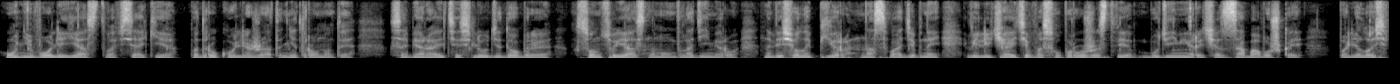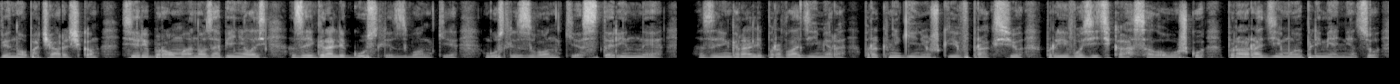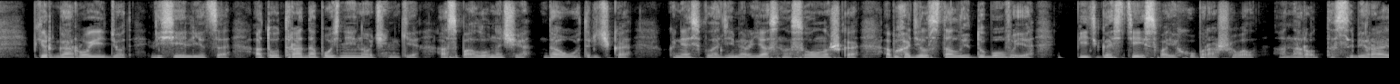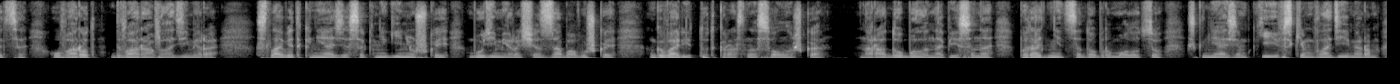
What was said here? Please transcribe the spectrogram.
У него ли яства всякие под рукой лежат, нетронутые. Собирайтесь, люди добрые, к солнцу ясному Владимиру, на веселый пир, на свадебный. Величайте во супружестве Будимирыча с забавушкой. Полилось вино по чарочкам, серебром оно запенилось, заиграли гусли звонкие, гусли звонкие, старинные. Заиграли про Владимира, про княгинюшку Евпраксию, про его зятька Соловушку, про родимую племянницу. Пир горой идет, весельица, от утра до поздней ноченьки, а с полуночи до утречка. Князь Владимир ясно солнышко обходил столы дубовые, пить гостей своих упрашивал, а народ-то собирается у ворот двора Владимира. Славит князя со княгинюшкой, Будимирыча с забавушкой, говорит тут красносолнышко. На роду было написано «породниться добру молодцу с князем киевским Владимиром».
